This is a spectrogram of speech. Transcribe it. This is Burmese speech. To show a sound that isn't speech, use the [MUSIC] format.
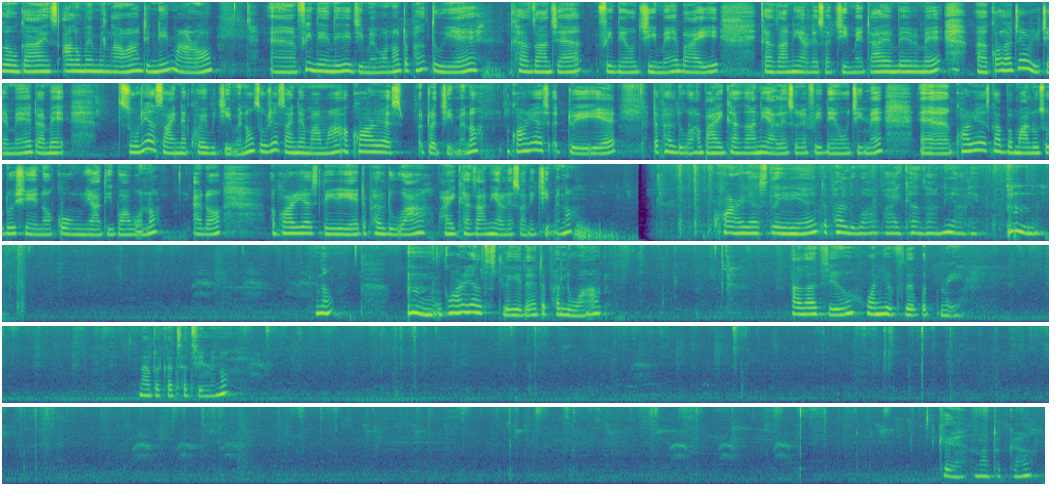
Hello guys အားလုံးပဲမင်္ဂလာပါဒီနေ့မှာတော့အဲ feeling လေးတွေကြည့်မယ်ပေါ့နော်တစ်ဖက်သူရဲ့ခံစားချက် feeling ကိုကြည့်မယ်ဘာကြီးခံစားနေရလဲဆိုတော့ကြည့်မယ်ဒါပေမဲ့အဲ collateral reading မယ်ဒါပေမဲ့ဇိုရက်ဆိုင်နဲ့ခွဲပြီးကြည့်မယ်နော်ဇိုရက်ဆိုင်နဲ့မှာမှာ Aquarius အတွက်ကြည့်မယ်နော် Aquarius အတွေ့ရဲ့တစ်ဖက်လူကဘာကြီးခံစားနေရလဲဆိုတဲ့ feeling ကိုကြည့်မယ်အဲ Aquarius ကဗမာလို့ဆိုလို့ရှိရင်တော့ကုံရာသီပွားပေါ့နော်အဲ့တော့ Aquarius လေးတွေရဲ့တစ်ဖက်လူကဘာကြီးခံစားနေရလဲဆိုတာလေးကြည့်မယ်နော် Aquarius လေးတွေရဲ့တစ်ဖက်လူကဘာကြီးခံစားနေရလဲနော် Aquarius လေးတဲ့တစ်ဖက်လူက I love you when you flirt with me နောက်တစ်ခါထပ်ကြည့်မယ်နော် Okay, not again.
